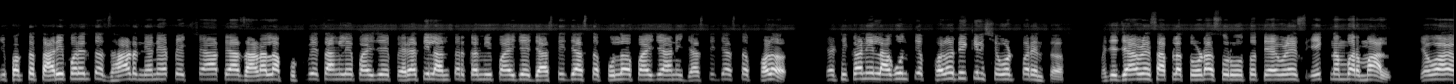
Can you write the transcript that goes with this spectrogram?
की फक्त तारीपर्यंत झाड नेण्यापेक्षा त्या झाडाला फुटवे चांगले पाहिजे पेऱ्यातील अंतर कमी पाहिजे जास्तीत जास्त फुलं पाहिजे आणि जास्तीत जास्त फळं. त्या ठिकाणी लागून ते फळं देखील शेवटपर्यंत. म्हणजे ज्यावेळेस आपला तोडा सुरू होतो त्यावेळेस एक नंबर माल. जेव्हा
